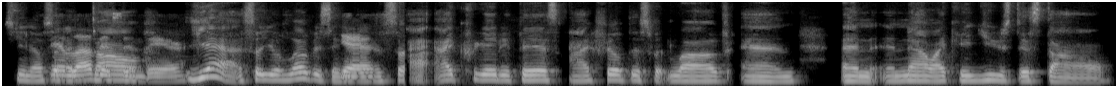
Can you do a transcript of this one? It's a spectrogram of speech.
So, you know, so your love doll, is in there. Yeah. So your love is in yes. there. So I, I created this, I filled this with love and and and now I can use this doll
